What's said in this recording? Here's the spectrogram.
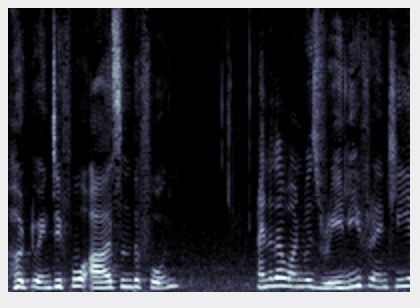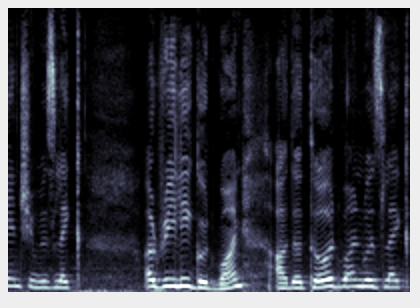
her 24 hours in the phone another one was really friendly and she was like a really good one. Uh, the third one was like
